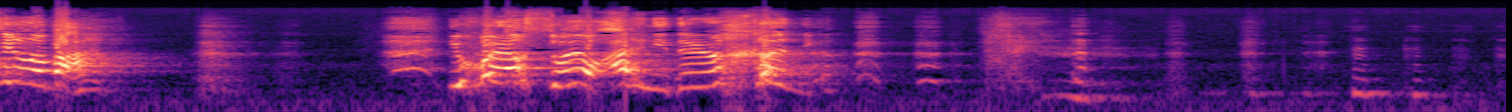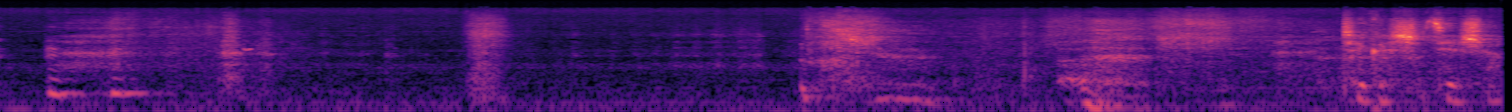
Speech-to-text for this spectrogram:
兴了吧？你会让所有爱你的人恨你。这个世界上，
